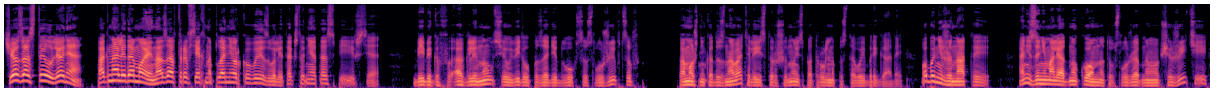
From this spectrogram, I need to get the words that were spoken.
«Чё застыл, Леня? Погнали домой, на завтра всех на планерку вызвали, так что не отоспишься». Бибиков оглянулся увидел позади двух сослуживцев, помощника дознавателя и старшину из патрульно-постовой бригады. Оба не женатые. Они занимали одну комнату в служебном общежитии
